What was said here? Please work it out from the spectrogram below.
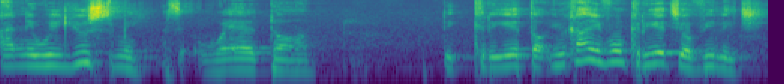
And he will use me. I said, Well done. The creator. You can't even create your village.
